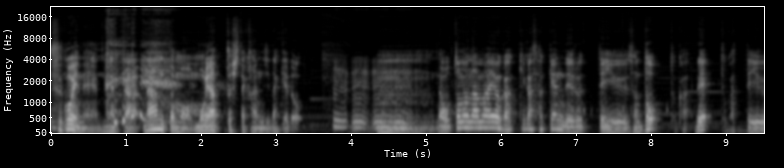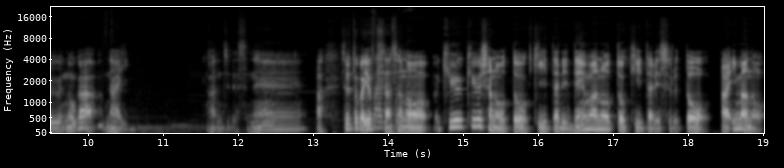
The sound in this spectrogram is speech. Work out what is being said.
すごいね。なんか、なんとももやっとした感じだけど。うんうんうんううん音の名前を楽器が叫んでるっていう、そのドとかレとかっていうのがない感じですね。あ、それとかよくさ、その、救急車の音を聞いたり、電話の音を聞いたりすると、あ、今の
